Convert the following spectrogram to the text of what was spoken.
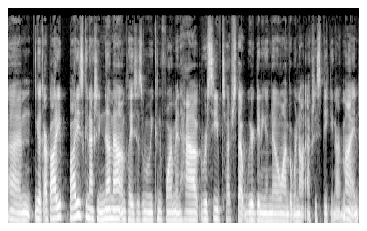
um, like our body bodies can actually numb out in places when we conform and have receive touch that we're getting a no on, but we're not actually speaking our mind.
